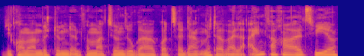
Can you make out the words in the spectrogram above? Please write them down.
Sie kommen an bestimmte Informationen sogar Gott sei Dank mittlerweile einfacher als wir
